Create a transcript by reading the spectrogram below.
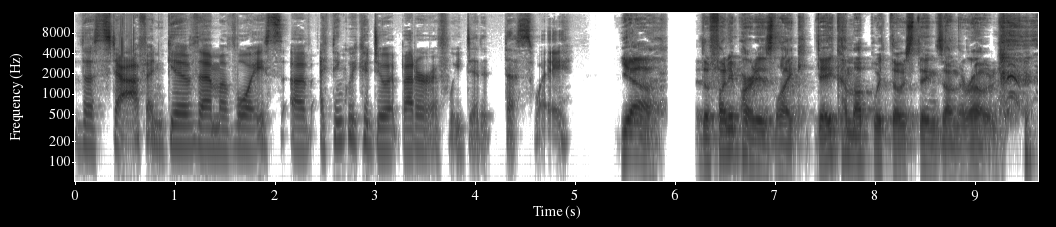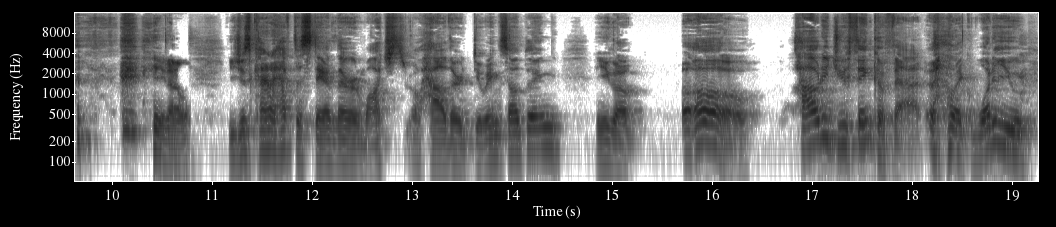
the staff and give them a voice of i think we could do it better if we did it this way yeah the funny part is like they come up with those things on their own you know you just kind of have to stand there and watch how they're doing something and you go oh how did you think of that? Like what are you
